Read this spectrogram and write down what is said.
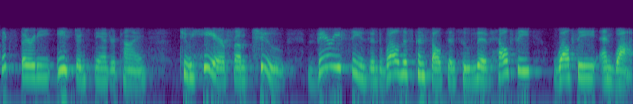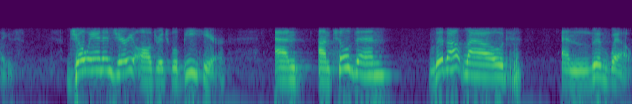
6:30 Eastern Standard Time to hear from two very seasoned wellness consultants who live healthy, wealthy, and wise. Joanne and Jerry Aldridge will be here. And until then, live out loud and live well.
